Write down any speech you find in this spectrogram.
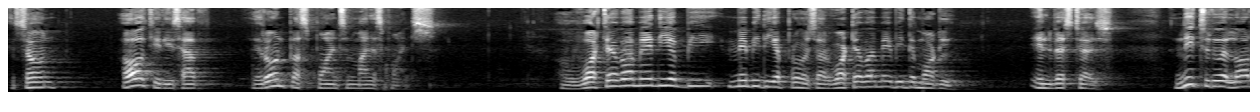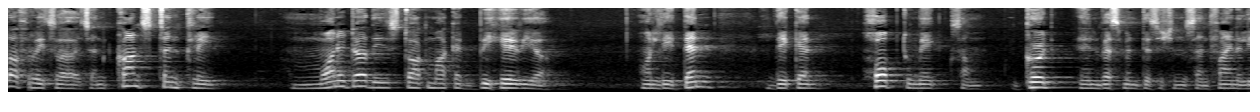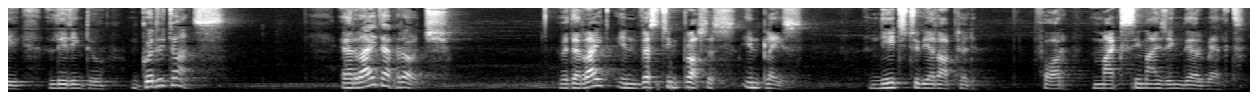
its own, all theories have their own plus points and minus points whatever may, the, may be the approach or whatever may be the model, investors need to do a lot of research and constantly monitor the stock market behavior. Only then they can hope to make some good investment decisions and finally leading to good returns. A right approach with a right investing process in place needs to be adopted for maximizing their wealth.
